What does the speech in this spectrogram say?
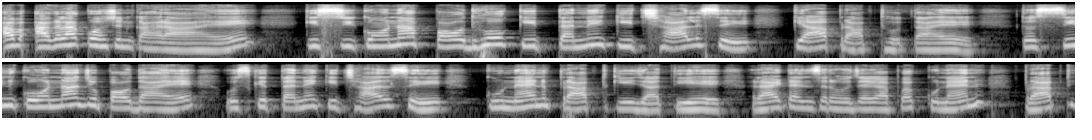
अब अगला क्वेश्चन कह रहा है कि सिकोना पौधों की तने की छाल से क्या प्राप्त होता है? तो सिनकोना जो पौधा है, उसके तने की छाल से कुनैन प्राप्त की जाती है। राइट आंसर हो जाएगा आपका, कुनैन प्राप्त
